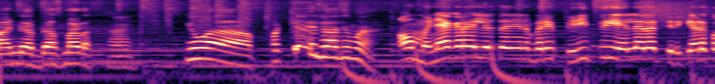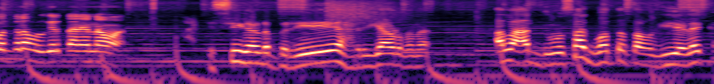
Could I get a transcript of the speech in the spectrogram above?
ಮಾಡಿ ಅಭ್ಯಾಸ ಮಾಡ. ಇವ ಪಕ್ಕ ಇಲ್ವಾ ಅದಿಮ ಅವ್ ಮನ್ಯಾಗಾರ ಇಲ್ಲಿರ್ತಾನೆ ಬರೀ ಪಿರಿ ಪಿರಿ ಎಲ್ಲಾರ ತಿರ್ಗ್ಯಾಡ್ಕೊಂತಾನ ಹೋಗಿರ್ತಾನೆ ನಾವ. ಇಸಿಗಂಡ ಬರೀ ಹರಿಗಾಡುದನ. ಅಲ್ಲ ದಿವಸ ಗೊತ್ತ ಅವಾಗ ಈ ಎಳೆಕ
